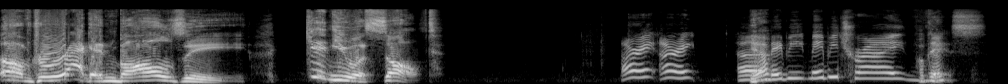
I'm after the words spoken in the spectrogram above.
of Dragon Ball Z. Ginyu Assault. All right, all right. Uh, Yeah? Maybe maybe try Okay. this.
